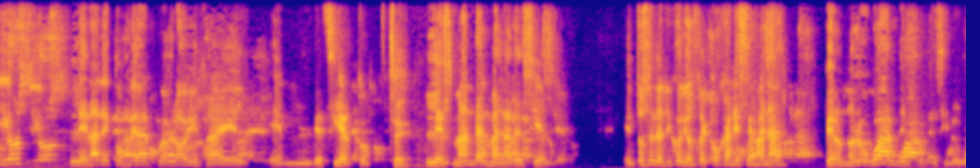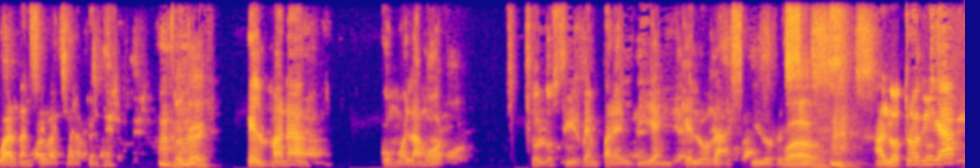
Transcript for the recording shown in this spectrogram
Dios le da de comer al pueblo de Israel en el desierto, les manda el maná del cielo. Entonces les dijo Dios, recojan ese maná, pero no lo guarden, porque si lo guardan se va a echar a perder. El maná, como el amor, solo sirven para el día en que lo das y lo recibes. Al otro día hay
